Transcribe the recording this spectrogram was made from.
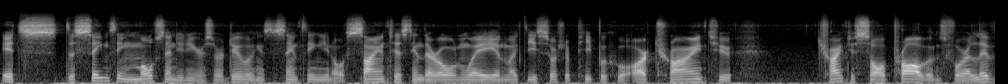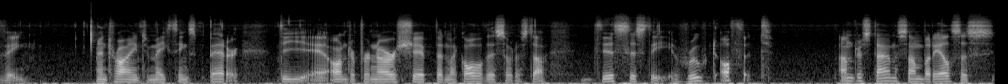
It's the same thing most engineers are doing. It's the same thing you know scientists in their own way and like these sorts of people who are trying to trying to solve problems for a living and trying to make things better. The uh, entrepreneurship and like all of this sort of stuff. This is the root of it. Understand somebody else's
